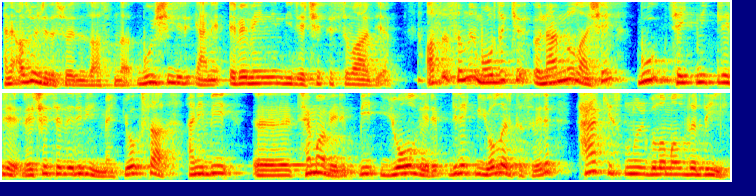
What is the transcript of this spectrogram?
Hani az önce de söylediniz aslında bu işin bir yani ebeveynliğin bir reçetesi var diye. Aslında sanırım oradaki önemli olan şey bu teknikleri, reçeteleri bilmek. Yoksa hani bir e, tema verip, bir yol verip, direkt bir yol haritası verip herkes bunu uygulamalıdır değil.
